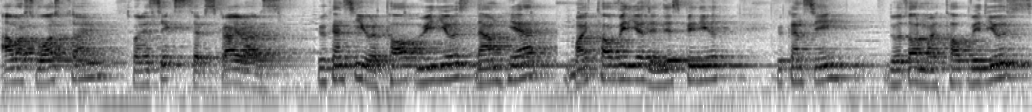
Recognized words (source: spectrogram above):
hours watch time, 26 subscribers. You can see your top videos down here. My top videos in this video, you can see those are my top videos.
